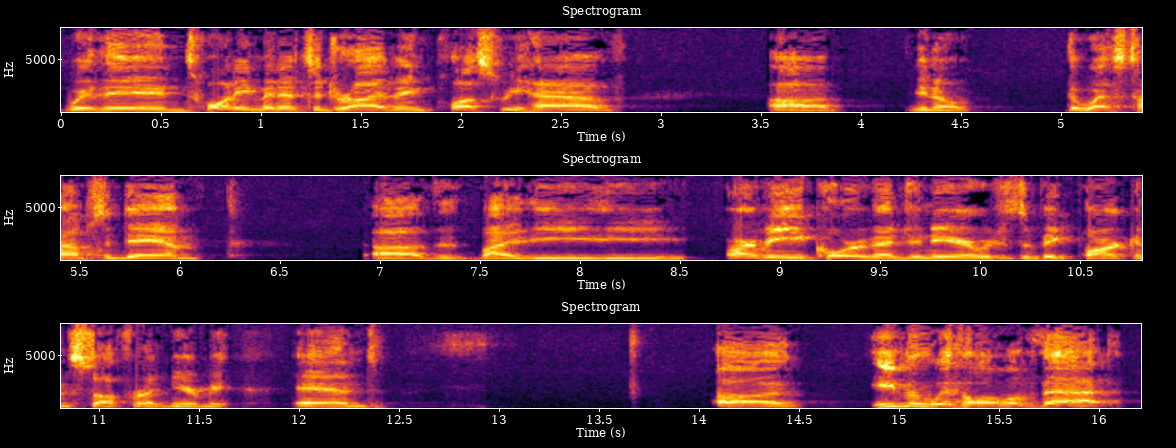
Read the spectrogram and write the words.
within 20 minutes of driving, plus we have, uh, you know, the West Thompson Dam uh, the, by the, the Army Corps of Engineer, which is a big park and stuff right near me. And uh, even with all of that,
